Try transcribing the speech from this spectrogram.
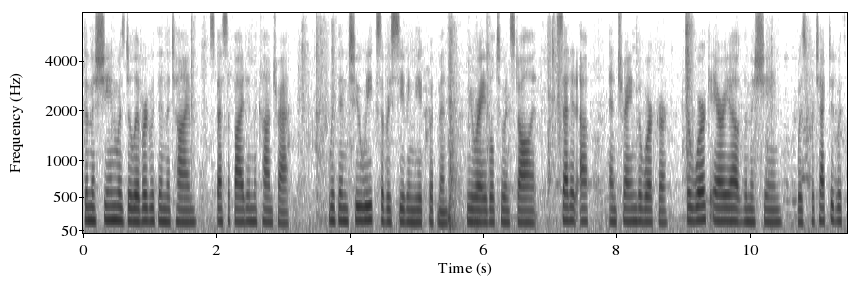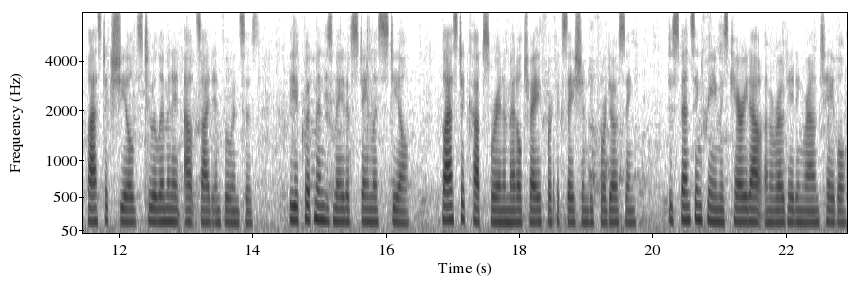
The machine was delivered within the time specified in the contract. Within two weeks of receiving the equipment, we were able to install it, set it up, and train the worker. The work area of the machine was protected with plastic shields to eliminate outside influences. The equipment is made of stainless steel. Plastic cups were in a metal tray for fixation before dosing. Dispensing cream is carried out on a rotating round table,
